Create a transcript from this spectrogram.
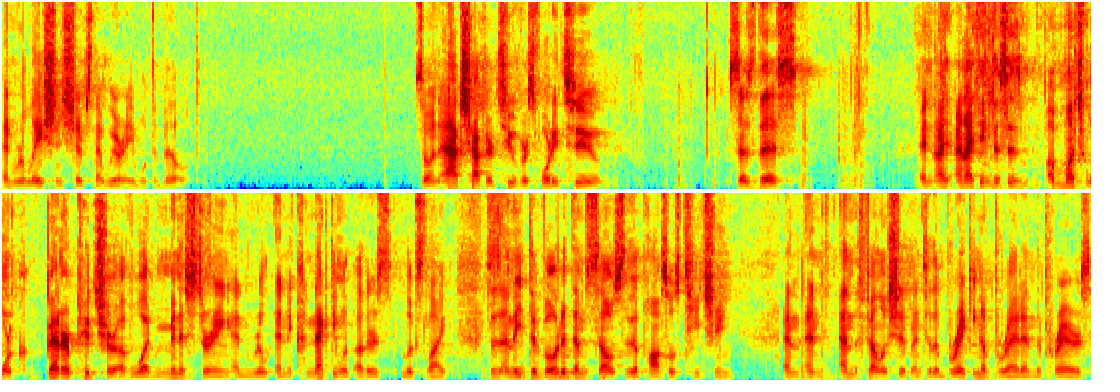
and relationships that we are able to build. So in Acts chapter 2, verse 42, says this, and I, and I think this is a much more better picture of what ministering and, and connecting with others looks like. It says, And they devoted themselves to the apostles' teaching and, and, and the fellowship and to the breaking of bread and the prayers.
